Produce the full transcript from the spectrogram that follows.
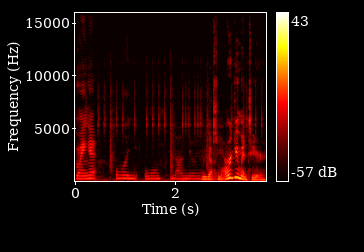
Doing it. Or, or not doing it. We got some arguments here.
